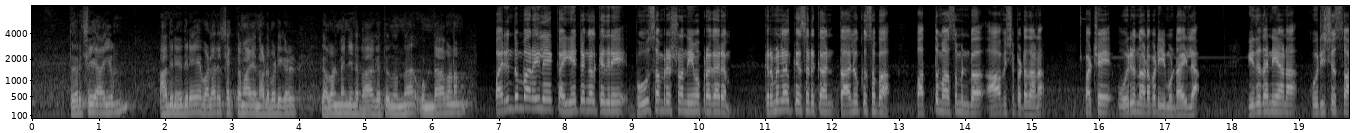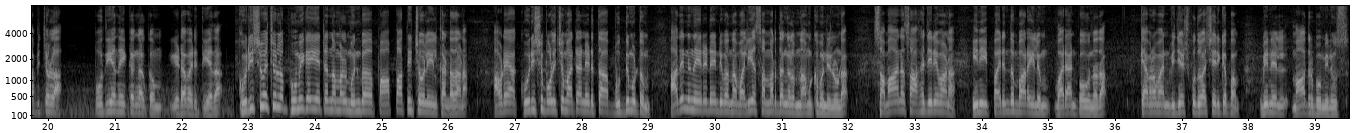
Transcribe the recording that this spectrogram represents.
തീർച്ചയായും അതിനെതിരെ വളരെ ശക്തമായ നടപടികൾ ഗവൺമെന്റിന്റെ ഭാഗത്തു നിന്ന് ഉണ്ടാവണം. പരുന്തുംപാറയിലെ കയ്യേറ്റങ്ങൾക്കെതിരെ ഭൂസംരക്ഷണ നിയമപ്രകാരം ക്രിമിനൽ കേസെടുക്കാൻ താലൂക്ക് സഭ പത്ത് മാസം മുൻപ് ആവശ്യപ്പെട്ടതാണ്. പക്ഷേ ഒരു നടപടിയും ഉണ്ടായില്ല. ഇത് തന്നെയാണ് കുരിശ് സ്ഥാപിച്ചുള്ള പുതിയ നീക്കങ്ങൾക്കും ഇടവരുത്തിയത്. കുരിശ് വെച്ചുള്ള ഭൂമി കയ്യേറ്റം നമ്മൾ മുൻപ് പാപ്പാത്തിച്ചോലയിൽ കണ്ടതാണ്. അവിടെ ആ കുരിശ് പൊളിച്ചു മാറ്റാൻ എടുത്ത ബുദ്ധിമുട്ടും അതിന് നേരിടേണ്ടി വന്ന വലിയ സമ്മർദ്ദങ്ങളും നമുക്ക് മുന്നിലുണ്ട്. സമാന സാഹചര്യമാണ് ഇനി പരുന്തുംപാറയിലും വരാൻ പോകുന്നത്. ക്യാമറമാൻ വിജേഷ് പുതുവാശ്ശേരിക്കൊപ്പം ബിനിൽ മാതൃഭൂമി ന്യൂസ്.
